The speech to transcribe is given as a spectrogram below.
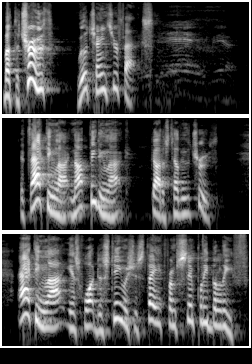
But the truth will change your facts. It's acting like, not feeding like, God is telling the truth. Acting like is what distinguishes faith from simply belief.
